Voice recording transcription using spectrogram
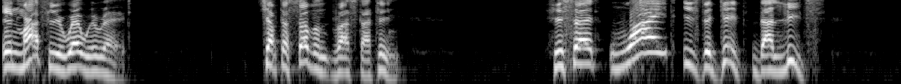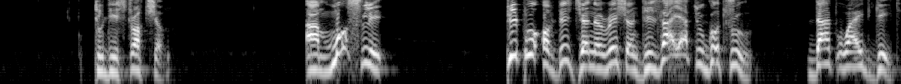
in Matthew, where we read, chapter 7, verse 13, he said, Wide is the gate that leads to destruction. And mostly, people of this generation desire to go through that wide gate.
